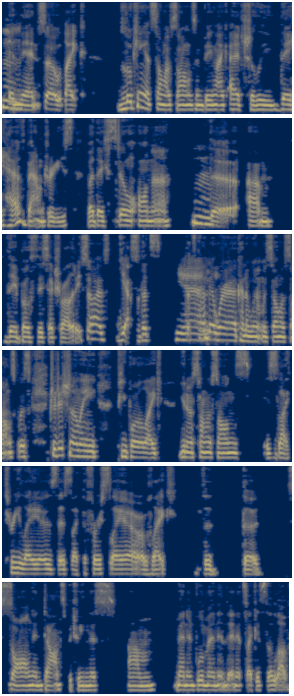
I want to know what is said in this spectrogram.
Mm. And then, so like looking at Song of Songs and being like, actually, they have boundaries, but they still honor mm. the, um, they both their sexuality. So I was, yeah, so that's, yeah, that's kind of where I kind of went with Song of Songs because traditionally people are like, you know, Song of Songs is like three layers. There's like the first layer of like the, the song and dance between this, um, man and woman. And then it's like, it's the love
